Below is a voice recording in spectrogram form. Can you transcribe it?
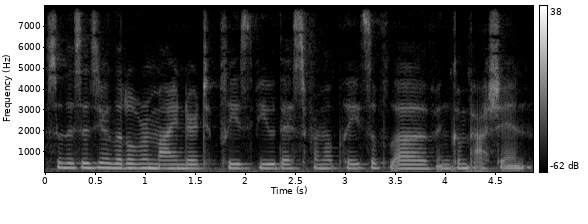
So, this is your little reminder to please view this from a place of love and compassion.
